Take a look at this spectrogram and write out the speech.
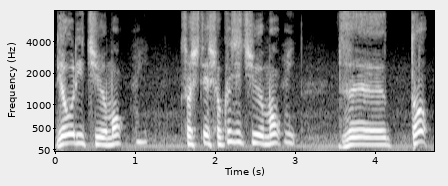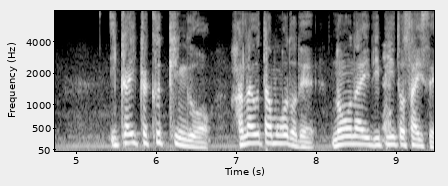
料理中も、はい、そして食事中も、はい、ずっとイカイカクッキングを鼻歌モードで脳内リピート再生、い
